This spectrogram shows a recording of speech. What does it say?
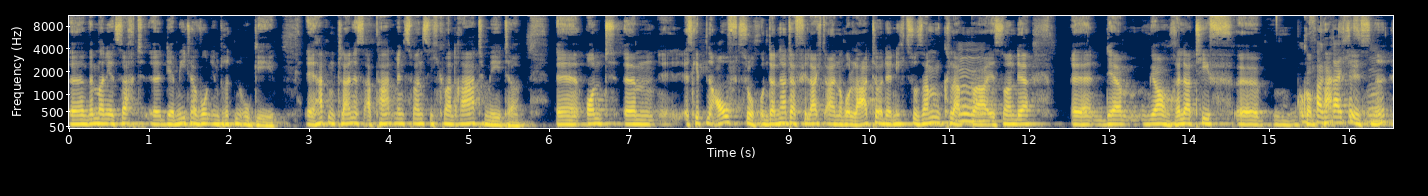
wenn man jetzt sagt, äh, der Mieter wohnt im dritten OG, er hat ein kleines Apartment, 20 Quadratmeter äh, und ähm, es gibt einen Aufzug und dann hat er vielleicht einen Rollator, der nicht zusammenklappbar mm. ist, sondern der, äh, der ja relativ äh, kompakt ist. Ne? Mhm.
